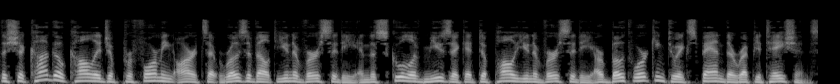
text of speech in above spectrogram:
The Chicago College of Performing Arts at Roosevelt University and the School of Music at DePaul University are both working to expand their reputations.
